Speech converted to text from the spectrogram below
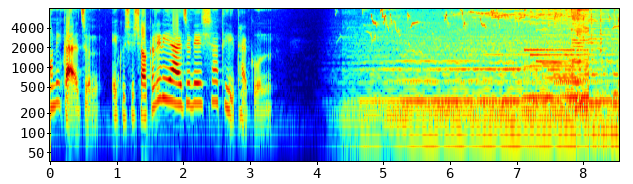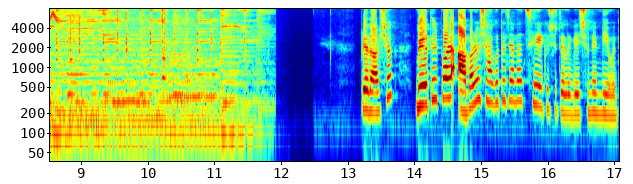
অনেক আয়োজন। একুশে সকালের এই আয়োজনের সাথেই থাকুন। প্রিয় দর্শক বিরতির পর আবারও স্বাগত জানাচ্ছি একুশে টেলিভিশনের নিয়মিত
